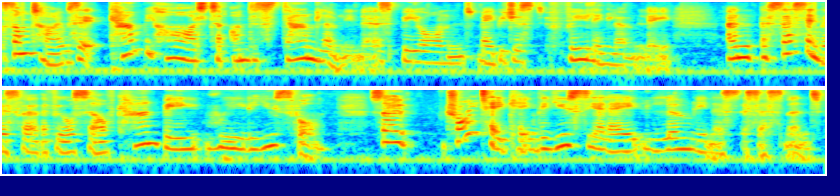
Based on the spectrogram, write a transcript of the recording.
sometimes it can be hard to understand loneliness beyond maybe just feeling lonely. And assessing this further for yourself can be really useful. So try taking the UCLA loneliness assessment.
